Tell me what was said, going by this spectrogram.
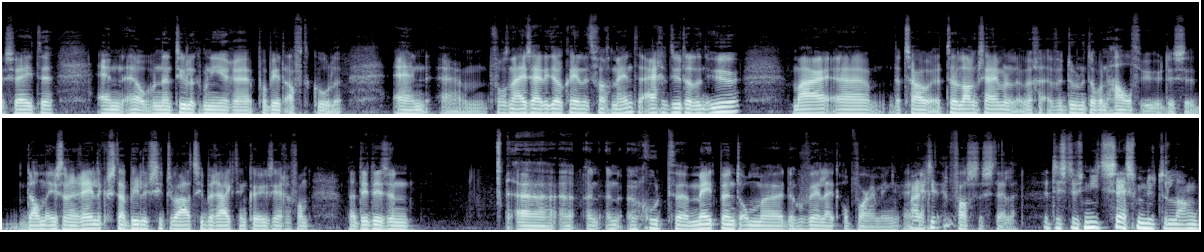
zweten. En op een natuurlijke manier probeert af te koelen. En um, volgens mij zei hij ook in het fragment, eigenlijk duurt dat een uur. Maar uh, dat zou te lang zijn. We, we, doen het op een half uur. Dus uh, dan is er een redelijk stabiele situatie bereikt. En kun je zeggen van, nou dit is een, uh, een, een, een goed meetpunt om de hoeveelheid opwarming echt, echt vast te stellen. Het is dus niet zes minuten lang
